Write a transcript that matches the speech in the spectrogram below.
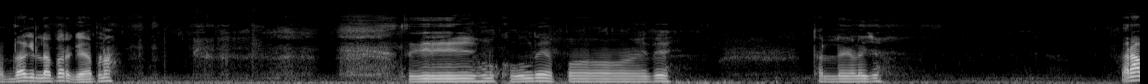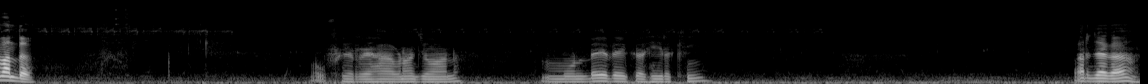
ਅੱਧਾ ਕਿੱਲਾ ਭਰ ਗਿਆ ਆਪਣਾ। ਤੇ ਹੁਣ ਖੋਲਦੇ ਆਪਾਂ ਇਹਦੇ ਥੱਲੇ ਵਾਲੇ ਚ। ਕਰਾਂ ਬੰਦ? ਉਹ ਫਿਰ ਰਿਹਾ ਆਪਣਾ ਜਵਾਨ। ਮੁੰਡੇ ਦੇ ਕਹੀ ਰੱਖੀ। ਪਰ ਜਗਾ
